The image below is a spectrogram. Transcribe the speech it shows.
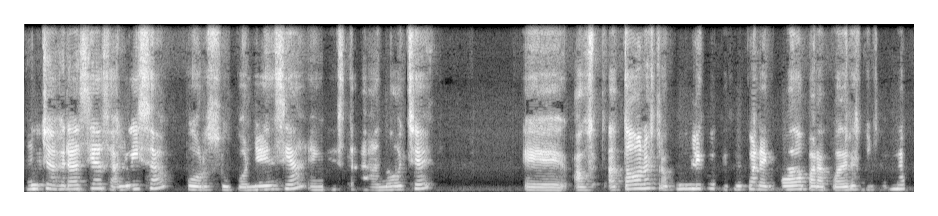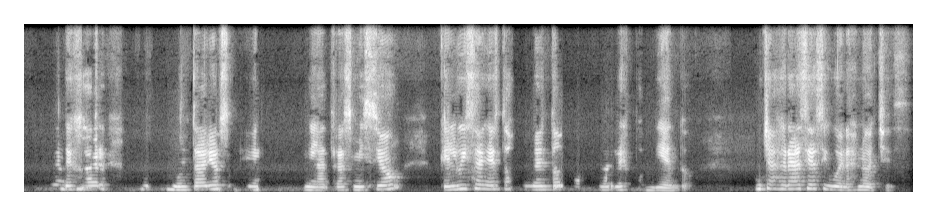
Muchas gracias a Luisa por su ponencia en esta noche. Eh, a, todo nuestro público que fue conectado para poder escucharla, pueden dejar sus comentarios en, en, la transmisión que Luisa en estos momentos estar respondiendo. Muchas gracias y buenas noches.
